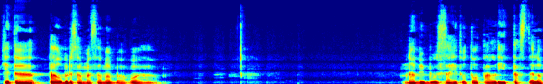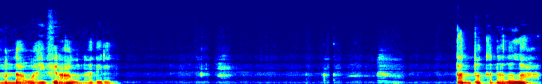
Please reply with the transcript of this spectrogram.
kita tahu bersama-sama bahwa Nabi Musa itu totalitas dalam mendakwahi Fir'aun hadirin. tanpa kenal lelah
